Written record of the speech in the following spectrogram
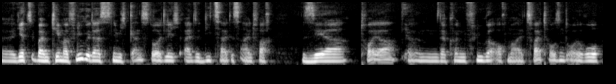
äh, jetzt über dem Thema Flüge, das ist nämlich ganz deutlich, also die Zeit ist einfach sehr teuer. Ja. Ähm, da können Flüge auch mal 2000 Euro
